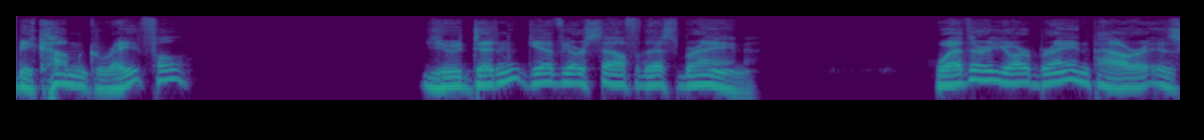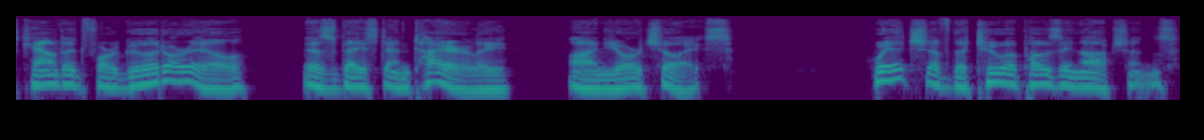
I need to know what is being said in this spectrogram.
become grateful? You didn't give yourself this brain. Whether your brain power is counted for good or ill is based entirely on your choice. Which of the two opposing options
